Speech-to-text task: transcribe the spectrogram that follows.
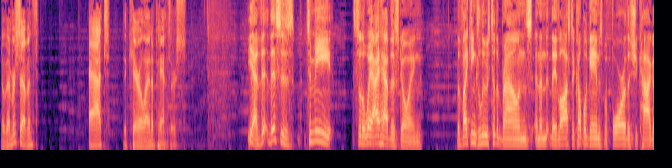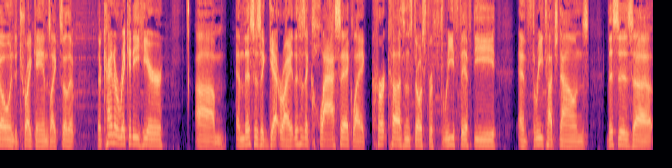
November 7th, at the Carolina Panthers. Yeah, th- this is to me. So the way I have this going, the Vikings lose to the Browns, and then they lost a couple games before the Chicago and Detroit games. Like so that they're kind of rickety here. Um, and this is a get right. This is a classic. Like Kirk Cousins throws for 350 and three touchdowns. This is uh,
